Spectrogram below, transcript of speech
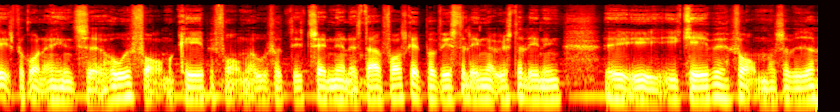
dels på grund af hendes øh, hovedform og kæbeform, og ud fra detaljerne. tænderne. Altså, der er forskel på Vesterlæng og Østerlænding øh, i, i kæbeform og så videre.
